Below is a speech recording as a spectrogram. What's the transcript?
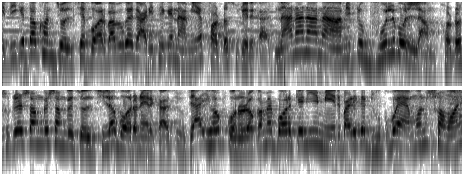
এদিকে তখন চলছে বরবাবুকে গাড়ি থেকে নামিয়ে ফটোশুটের কাজ না না না না আমি একটু ভুল বললাম ফটোশুটের সঙ্গে সঙ্গে চলছিল বরণের কাজও যাই হোক কোন রকমে বরকে নিয়ে মেয়ের বাড়িতে ঢুকবো এমন সময়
